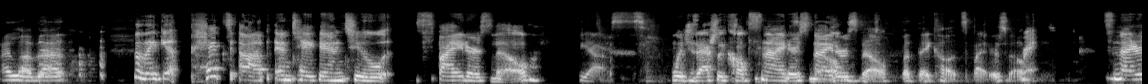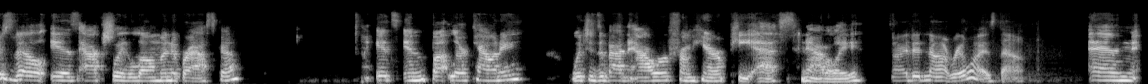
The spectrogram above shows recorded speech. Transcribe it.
i love that So they get picked up and taken to Spidersville, yes which is actually called Snydersville. snydersville but they call it spidersville Right. Snydersville is actually Loma, Nebraska. It's in Butler County, which is about an hour from here, PS, Natalie. i did not realize that And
